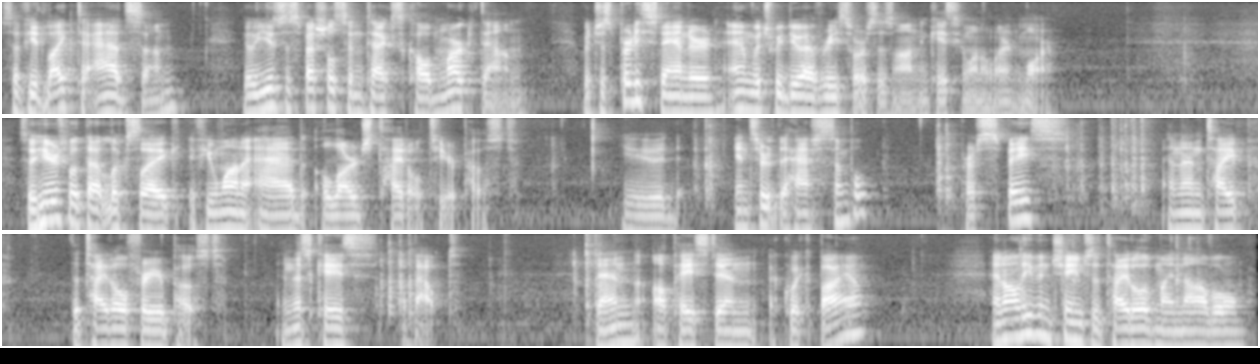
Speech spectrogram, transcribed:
So if you'd like to add some, you'll use a special syntax called Markdown, which is pretty standard and which we do have resources on in case you want to learn more. So here's what that looks like if you want to add a large title to your post. You'd insert the hash symbol, press space, and then type the title for your post. In this case, about. Then I'll paste in a quick bio, and I'll even change the title of my novel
